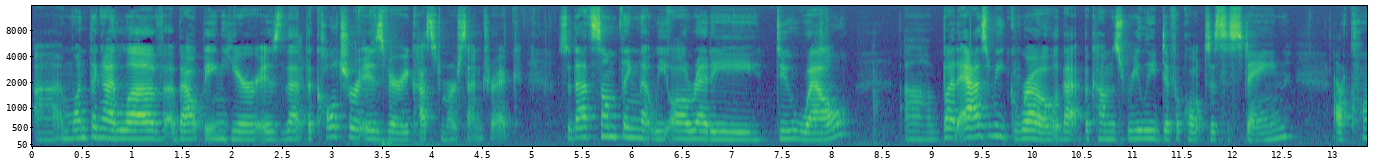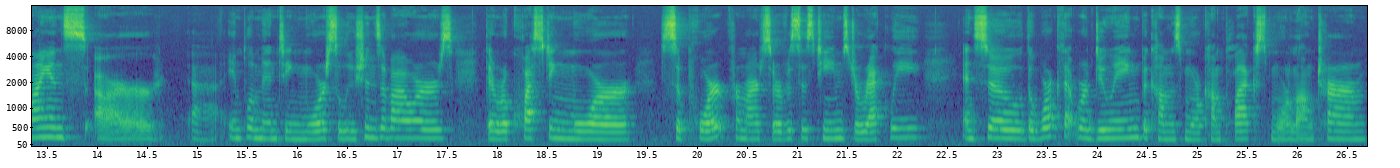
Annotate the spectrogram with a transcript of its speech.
And one thing I love about being here is that the culture is very customer centric. So that's something that we already do well. Uh, but as we grow, that becomes really difficult to sustain. Our clients are uh, implementing more solutions of ours, they're requesting more support from our services teams directly. And so the work that we're doing becomes more complex, more long term.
